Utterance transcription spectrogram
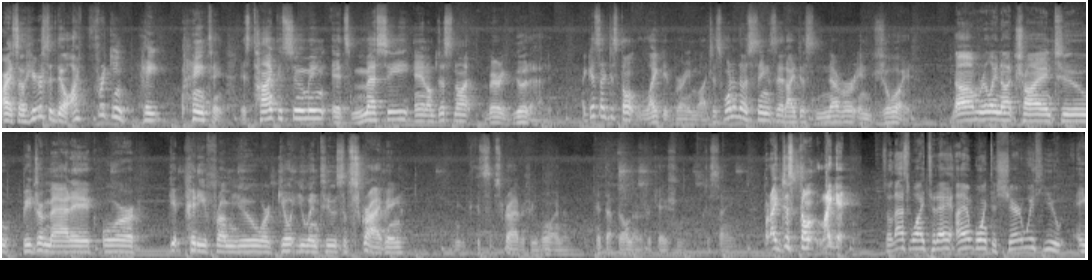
All right, so here's the deal. I freaking hate painting. It's time consuming, it's messy, and I'm just not very good at it. I guess I just don't like it very much. It's one of those things that I just never enjoyed. Now, I'm really not trying to be dramatic or get pity from you or guilt you into subscribing. You can subscribe if you want and hit that bell notification, just saying. But I just don't like it! So that's why today I am going to share with you a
